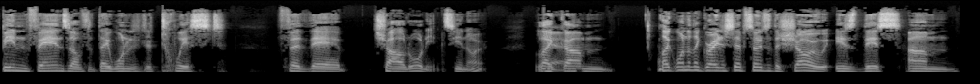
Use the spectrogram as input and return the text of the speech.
been fans of that they wanted to twist for their child audience. You know, like Yeah. um, like one of the greatest episodes of the show is this um,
